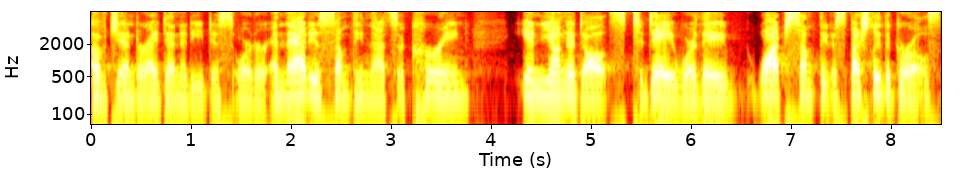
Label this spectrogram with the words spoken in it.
of gender identity disorder and that is something that's occurring in young adults today where they watch something especially the girls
